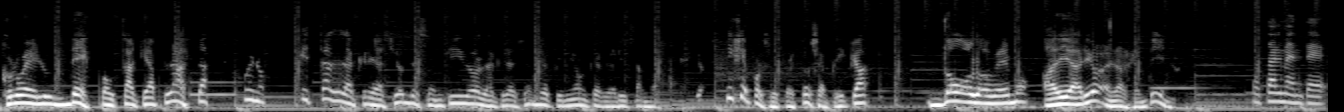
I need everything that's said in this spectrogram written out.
cruel, un déspota que aplasta. Bueno, esta es la creación de sentido, la creación de opinión que realizan los medios. Y que por supuesto se aplica, todo lo vemos a diario en la Argentina. Totalmente.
